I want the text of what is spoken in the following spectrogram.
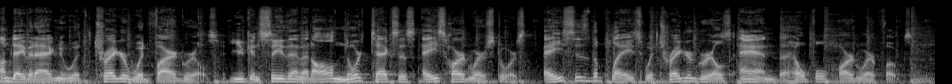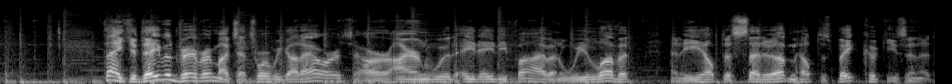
I'm David Agnew with Traeger Woodfire Grills. You can see them at all North Texas Ace Hardware stores. Ace is the place with Traeger grills and the helpful hardware folks. Thank you, David, very, very much. That's where we got ours, our Ironwood 885, and we love it. And he helped us set it up and helped us bake cookies in it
